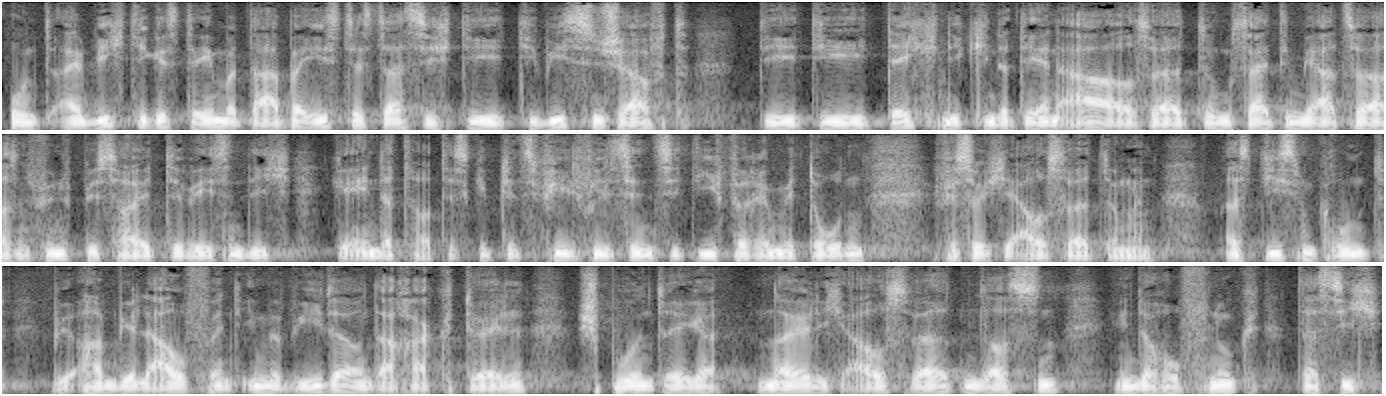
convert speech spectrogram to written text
Und ein wichtiges Thema dabei ist es, dass sich die, die Wissenschaft die, die Technik in der DNA-Auswertung seit dem Jahr 2005 bis heute wesentlich geändert hat. Es gibt jetzt viel, viel sensitivere Methoden für solche Auswertungen. Aus diesem Grund haben wir laufend immer wieder und auch aktuell Spurenträger neuerlich auswerten lassen, in der Hoffnung, dass sich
